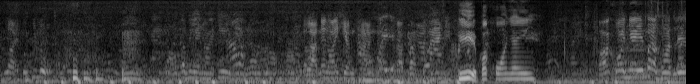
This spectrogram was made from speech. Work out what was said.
กร้อยกว่ากิโลตลาดน้อยๆเคียมทางครับตลาดบ้านตลาดจิกพี่ปลาคอใหญ่ปลาคอใหญ่มากหอดเร็ว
